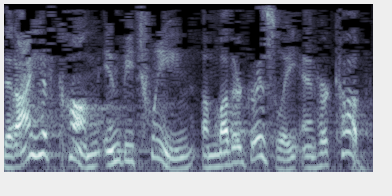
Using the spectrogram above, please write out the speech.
that I have come in between a mother grizzly and her cub.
